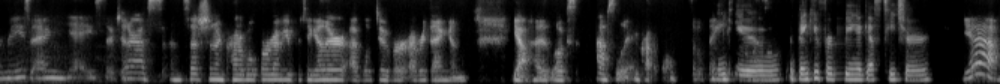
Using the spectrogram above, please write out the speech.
Amazing. Yay. So generous and such an incredible program you put together. I've looked over everything and yeah, it looks absolutely incredible. So thank, thank you. you. And thank you for being a guest teacher. Yeah,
